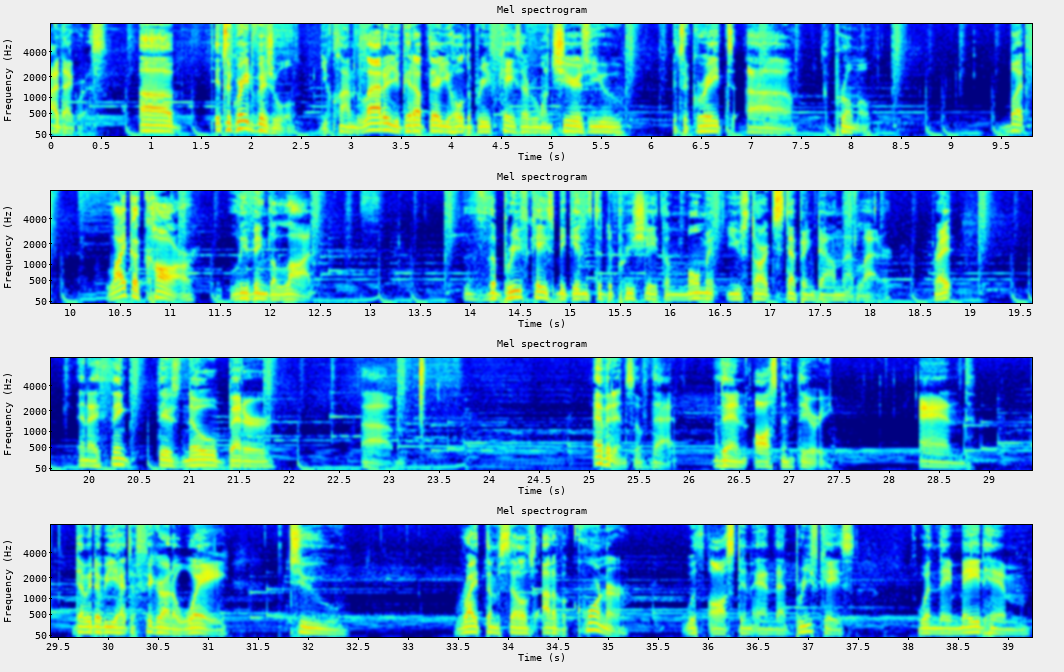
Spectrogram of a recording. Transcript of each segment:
I digress. Uh, it's a great visual. You climb the ladder, you get up there, you hold the briefcase, everyone cheers you. It's a great uh, promo. But like a car leaving the lot, the briefcase begins to depreciate the moment you start stepping down that ladder, right? And I think there's no better um, evidence of that than Austin Theory. And WWE had to figure out a way to write themselves out of a corner with Austin and that briefcase when they made him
